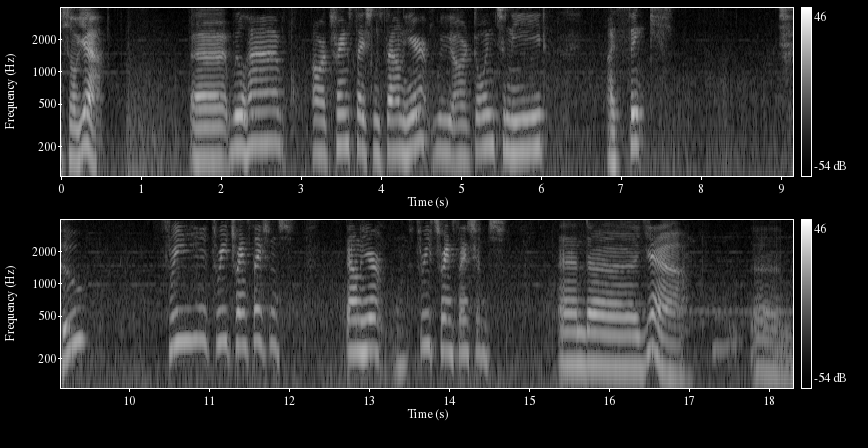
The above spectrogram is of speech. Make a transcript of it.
So yeah, uh, we'll have our train stations down here. We are going to need, I think, two, three, three train stations down here. Three train stations. And uh, yeah, um,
